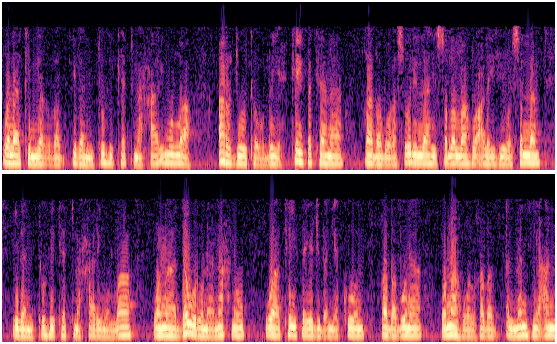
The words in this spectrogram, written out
ولكن يغضب إذا انتهكت محارم الله. أرجو توضيح كيف كان غضب رسول الله صلى الله عليه وسلم إذا انتهكت محارم الله وما دورنا نحن وكيف يجب أن يكون غضبنا وما هو الغضب المنهي عنه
